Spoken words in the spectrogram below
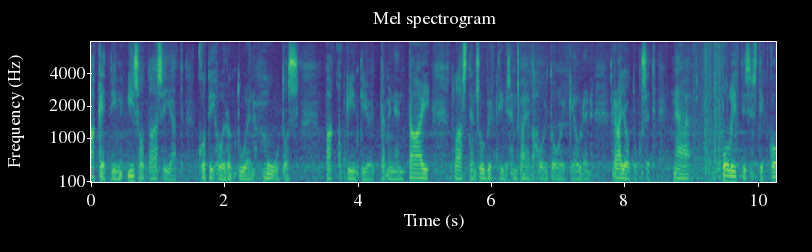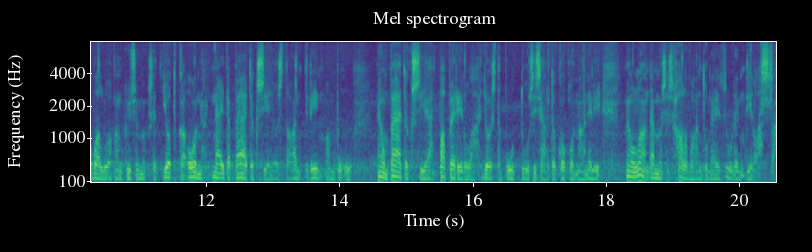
paketin isot asiat, kotihoidon tuen muutos, pakkokiintiöittäminen tai lasten subjektiivisen päivähoito-oikeuden rajoitukset, nämä poliittisesti kovan luokan kysymykset, jotka on näitä päätöksiä, joista Antti Lindman puhuu, ne on päätöksiä paperilla, joista puuttuu sisältö kokonaan. Eli me ollaan tämmöisessä halvaantuneisuuden tilassa.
